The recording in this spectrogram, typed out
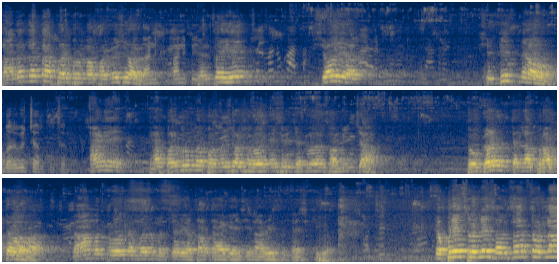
साधनदाता परब्रह्म परमेश्वर त्यांचं हे शौर्य सिद्धीच चल. आणि त्या परब्रह्म परमेश्वर सर्वज्ञ श्री चक्रवर्ती स्वामींच्या तो गड त्यांना प्राप्त व्हावा. काम क्रोध मद मच्छर याचा त्याग याची नावे संन्यास किंवा कपडे सोडले संसार सोडला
